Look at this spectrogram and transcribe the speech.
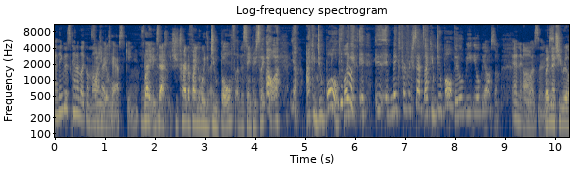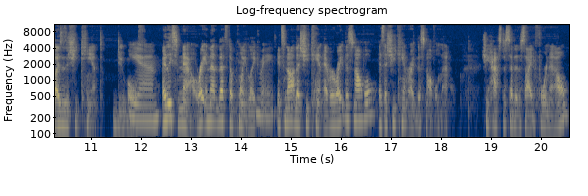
I think it was kind of like a Find a- multitasking. Right, exactly. She tried to find a way to It's do both at the same time. She's like, "Oh, I, yeah, I can do both. do like both. It, it, it, makes perfect sense. I can do both. It'll be it'll be awesome." And it Um, wasn't. But then she realizes that she can't do both. Yeah. At least now, right? And that that's the point. Like, right. it's not that she can't ever write this novel; it's that she can't write this novel now. she has to set it aside for now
